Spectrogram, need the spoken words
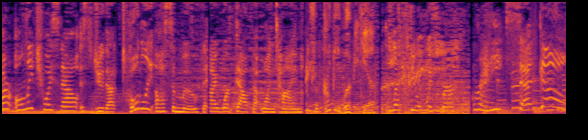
Our only choice now is to do that totally awesome move that I worked out that one time. So I'll be worried here. Let's do it, Whisper. Ready, set, go!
